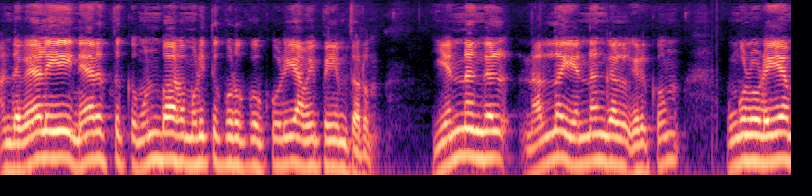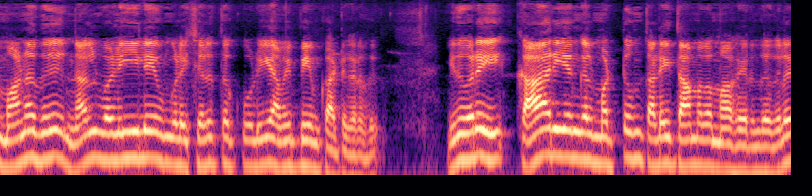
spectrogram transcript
அந்த வேலையை நேரத்துக்கு முன்பாக முடித்து கொடுக்கக்கூடிய அமைப்பையும் தரும். எண்ணங்கள் நல்ல எண்ணங்கள் இருக்கும். உங்களுடைய மனது நல்வழியிலே உங்களை செலுத்தக்கூடிய அமைப்பையும் காட்டுகிறது. இதுவரை காரியங்கள் மட்டும் தடை தாமதமாக இருந்ததில்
